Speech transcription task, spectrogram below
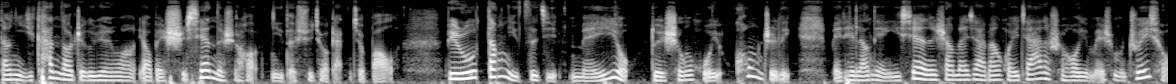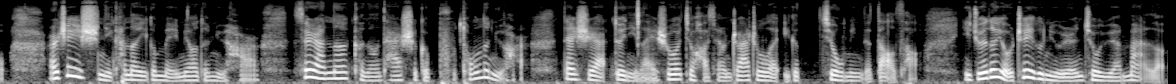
当你一看到这个愿望要被实现的时候，你的需求感就爆了。比如当你自己没有。对生活有控制力，每天两点一线，上班下班回家的时候也没什么追求。而这时你看到一个美妙的女孩，虽然呢可能她是个普通的女孩，但是啊对你来说就好像抓住了一个救命的稻草。你觉得有这个女人就圆满了。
